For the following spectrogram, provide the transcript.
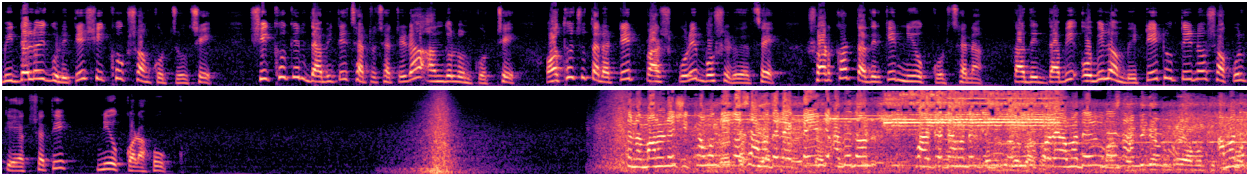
বিদ্যালয়গুলিতে শিক্ষক সংকট চলছে। শিক্ষকের দাবিতে ছাত্রছাত্রীরা আন্দোলন করছে অথচ তারা টেট পাশ করে বসে রয়েছে। সরকার তাদেরকে নিয়োগ করছে না। তাদের দাবি অবিলম্বে টেট উত্তীর্ণ সকলকে একসাথে নিয়োগ করা হোক। মাননীয় শিক্ষামন্ত্রীর কাছে আমাদের একটাই আবেদন যাতে আমাদেরকে করে আমাদের আমাদের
